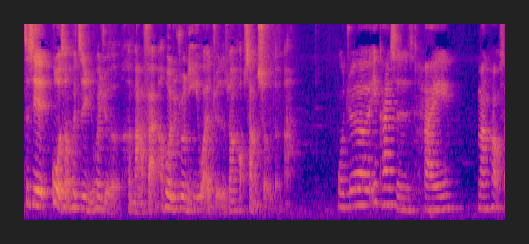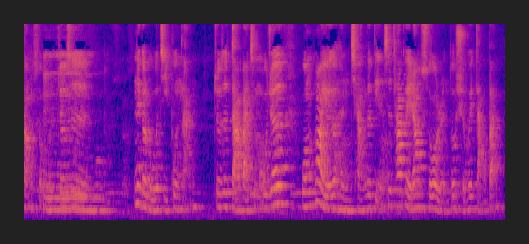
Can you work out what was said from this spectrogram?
这些过程，会自己你会觉得很麻烦吗？或者就是说你意外觉得算好上手的吗？我觉得一开始还蛮好上手的，就是那个逻辑不难。就是打板什么？我觉得文化有一个很强的点，是它可以让所有人都学会打板。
